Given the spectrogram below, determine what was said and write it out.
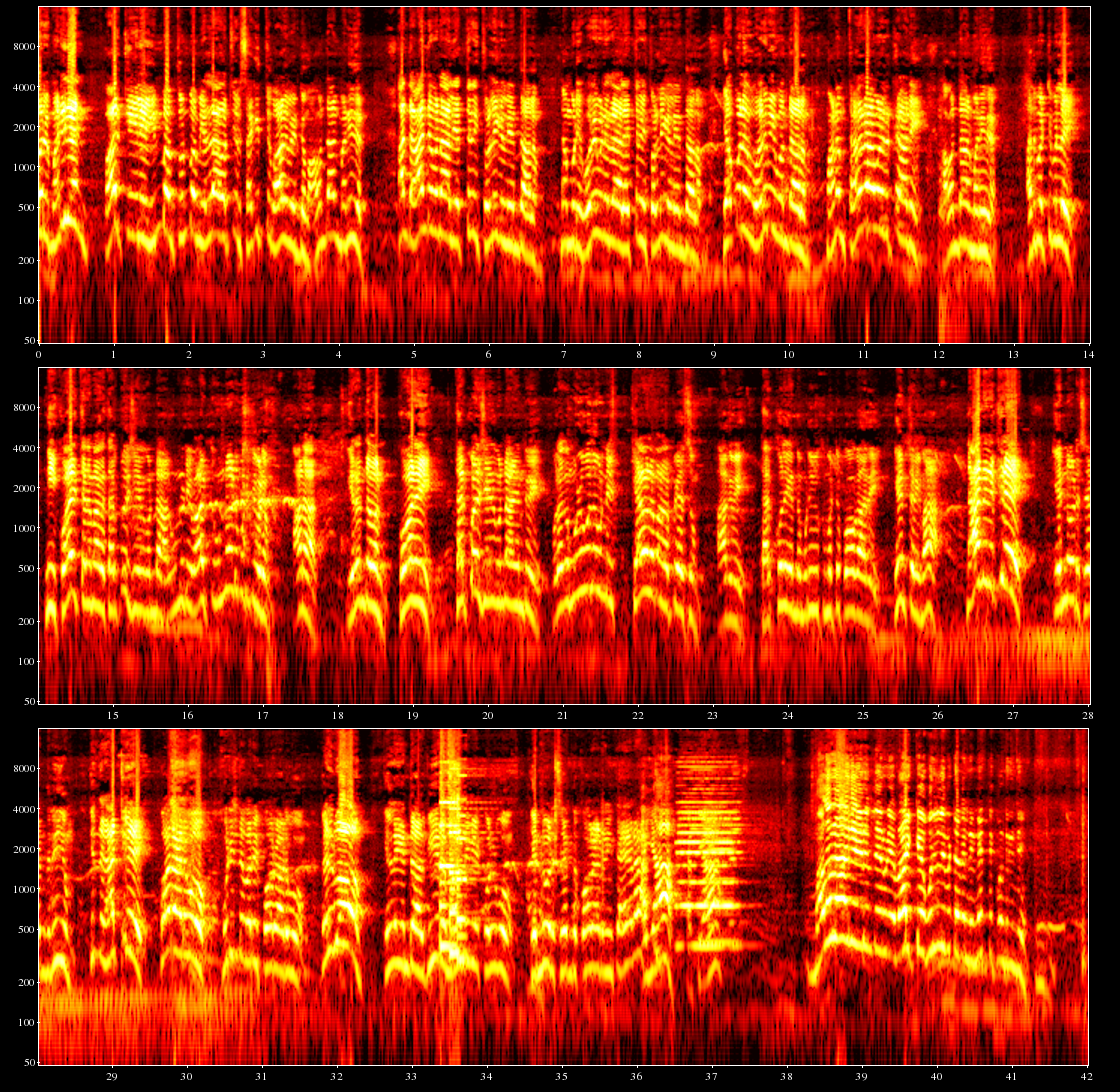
ஒரு மனிதன் வாழ்க்கையிலே இன்பம் துன்பம் எல்லாவற்றையும் சகித்து வாழ வேண்டும். அவன்தான் மனிதன். அந்த ஆண்டவனால் எத்தனை தொல்லைகள் இருந்தாலும் நம்முடைய உறவினரால் எத்தனை தொல்லைகள் இருந்தாலும் எவ்வளவு வறுமை வந்தாலும் மனம் தளராமல் இருக்கிறானே அவன்தான் மனிதன். அது மட்டுமில்லை நீ கோழைத்தனமாக தற்கொலை செய்து கொண்டால் உன்னுடைய வாழ்க்கை உன்னோடு முடிந்துவிடும். ஆனால் இறந்தவன் கோழை தற்கொலை செய்து கொண்டான் என்று உலகம் முழுவதும் உன்னை கேவலமாக பேசும். ஆகவே தற்கொலை என்ற முடிவுக்கு மட்டும் போகாதே. ஏன் தெரியுமா? நான் இருக்கிறேன். என்னோடு சேர்ந்து நீயும் இந்த நாட்டிலே போராடுவோம். முடிந்தவரை போராடுவோம். வெல்வோம். இல்லை என்றால் வீர மரணியை கொள்வோம் என்னோடு சேர்ந்து போராட நீ தயாரா? ஐயா. மலராக இருந்த என்னுடைய வாழ்க்கை உதிர்ந்து விட்டது என்று நினைத்துக் கொண்டிருந்தேன்.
